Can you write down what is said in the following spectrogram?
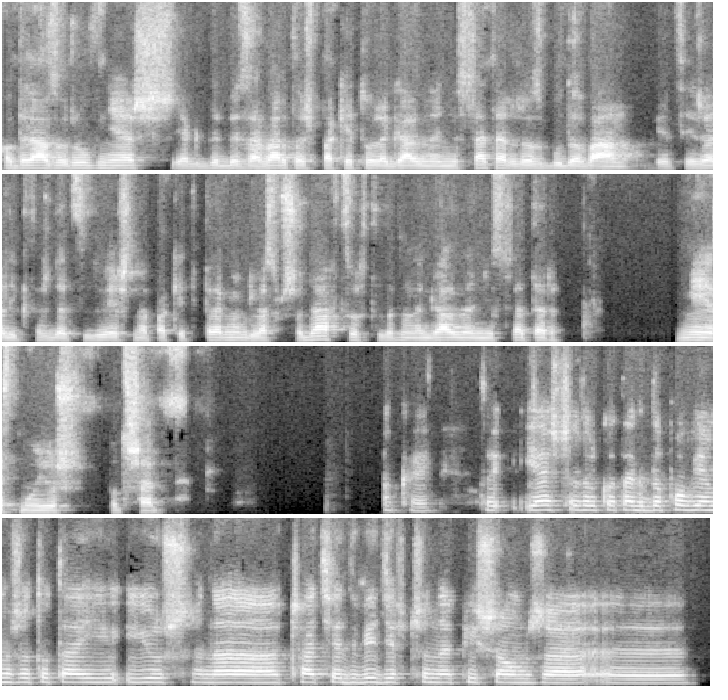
od razu również jak gdyby zawartość pakietu legalny newsletter rozbudowaną. Więc jeżeli ktoś decyduje się na pakiet premium dla sprzedawców, to ten legalny newsletter nie jest mu już potrzebny. Okej, okay. to ja jeszcze tylko tak dopowiem, że tutaj już na czacie dwie dziewczyny piszą, że yy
